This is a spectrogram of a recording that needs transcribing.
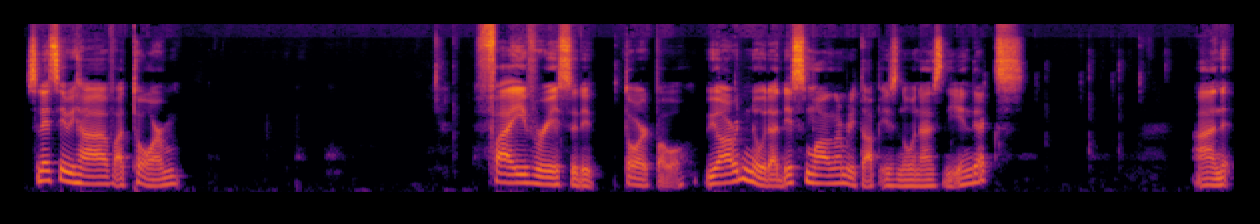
So let's say we have a term 5 raised to the third power. We already know that this small number at the top is known as the index. And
